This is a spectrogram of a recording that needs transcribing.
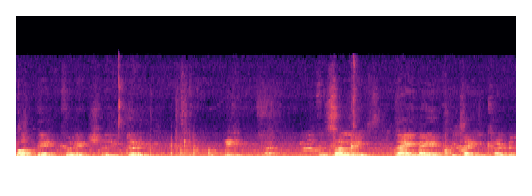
what that could actually do. Because suddenly they may have to be taking COVID,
